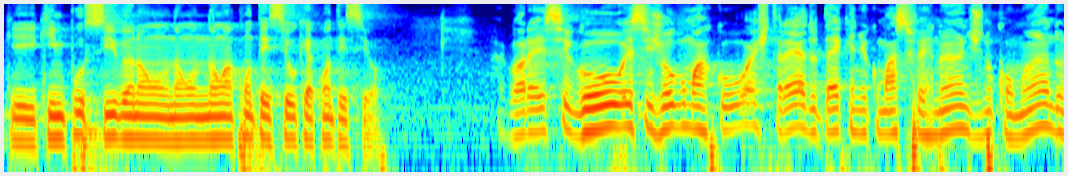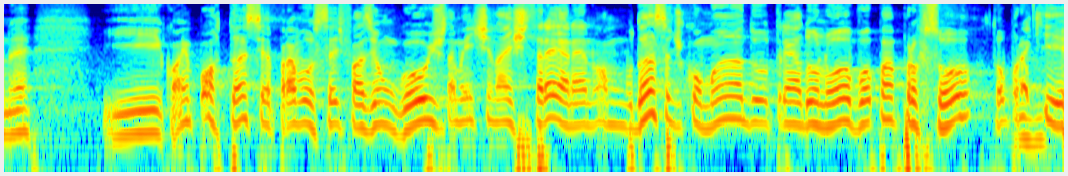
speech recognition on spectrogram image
que, que impossível não, não, não acontecer o que aconteceu. Agora esse gol, esse jogo marcou a estreia do técnico Márcio Fernandes no comando, né? E qual a importância para você de fazer um gol justamente na estreia, né? Numa mudança de comando, treinador novo, opa, professor, estou por aqui.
